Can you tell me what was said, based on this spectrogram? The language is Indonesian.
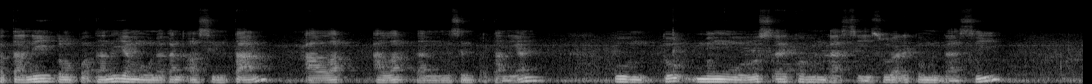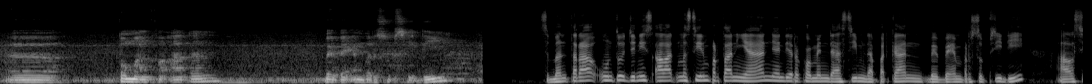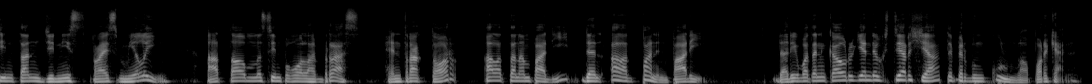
petani kelompok tani yang menggunakan alsintan, alat-alat dan mesin pertanian untuk mengurus rekomendasi surat rekomendasi uh, pemanfaatan BBM bersubsidi. Sementara untuk jenis alat mesin pertanian yang direkomendasi mendapatkan BBM bersubsidi, Alsintan jenis rice milling atau mesin pengolah beras, hand traktor, alat tanam padi, dan alat panen padi. Dari Kabupaten Kaur, Yanda Gustiarsya, Teper Bungkul melaporkan.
